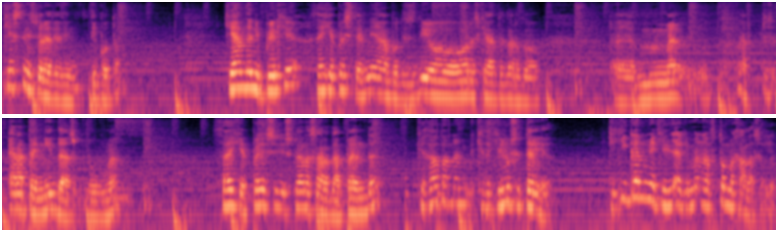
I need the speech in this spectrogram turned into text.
και στην ιστορία δεν δίνει τίποτα. Και αν δεν υπήρχε, θα είχε πέσει η ταινία από τις 2 ώρες και ένα τέταρτο. Ε, με, ένα 50 ας πούμε θα είχε πέσει στο 1.45 και θα, ήταν, και θα κυλούσε τέλεια. Και εκεί κάνει μια κοιλιά και εμένα αυτό με χάλασε λίγο.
